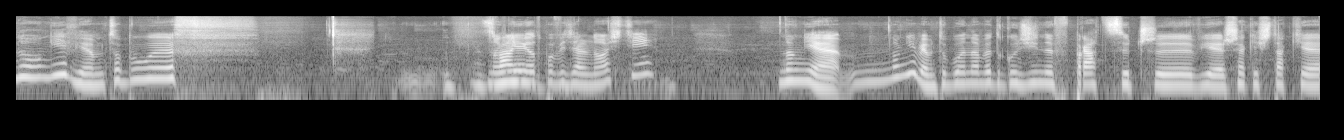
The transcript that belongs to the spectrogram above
No nie wiem, to były. Zwalnie nie- odpowiedzialności? No nie, no nie wiem, to były nawet godziny w pracy, czy wiesz, jakieś takie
